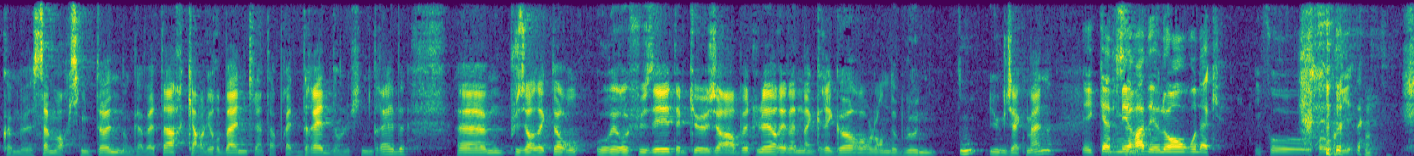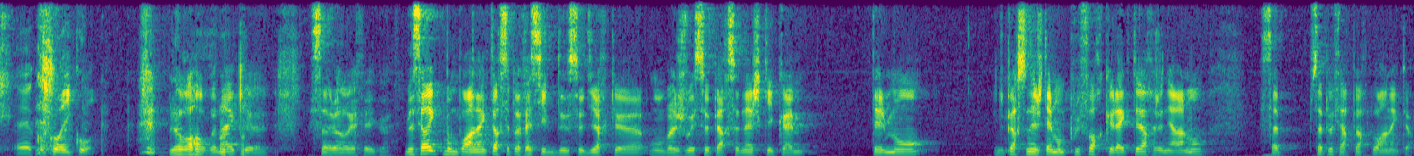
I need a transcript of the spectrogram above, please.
comme Sam Worthington, donc Avatar, Carl Urban qui interprète Dredd dans le film Dredd. plusieurs acteurs auraient refusé, tels que Gerard Butler, Evan McGregor, Orlando Bloom ou Hugh Jackman. Et Cadmerade et Laurent Rounac, il faut pas oublier. Cocorico. Laurent Rounac, ça l'aurait fait quoi. Mais c'est vrai que bon, pour un acteur, c'est pas facile de se dire qu'on va jouer ce personnage qui est quand même tellement. Du personnage tellement plus fort que l'acteur, généralement, ça, ça, peut faire peur pour un acteur.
